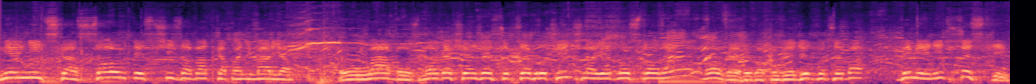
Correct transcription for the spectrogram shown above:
Mielnicka, sołtys wsi Zawadka, pani Maria Łabus. Mogę księże jeszcze przewrócić na jedną stronę? Mogę chyba powiedzieć, bo trzeba wymienić wszystkich.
